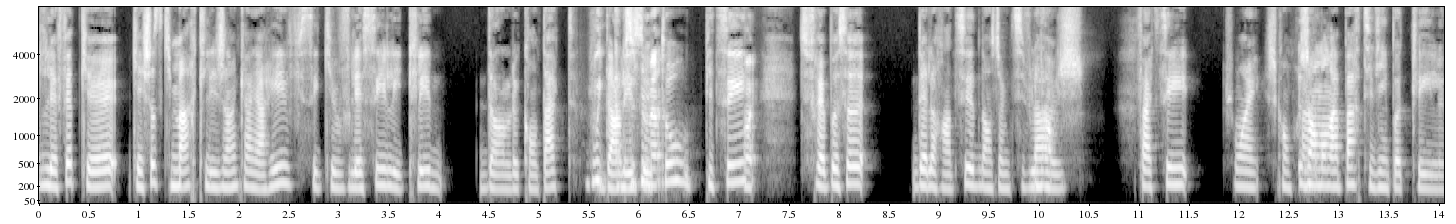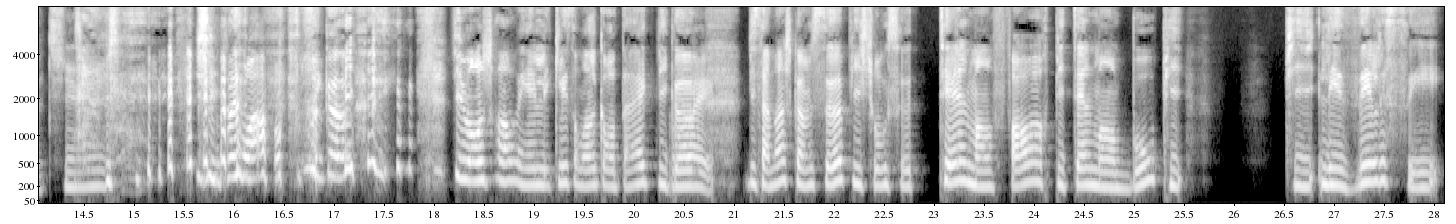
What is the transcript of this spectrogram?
le fait que quelque chose qui marque les gens quand ils arrivent, c'est que vous laissez les clés dans le contact, oui, dans les autos, puis tu sais, tu ferais pas ça de Laurentide dans un petit village. Fait que tu sais, ouais, je comprends. Genre mon appart, il vient pas de clés là. Tu j'ai pas wow. c'est comme puis mon ben, les clés sont dans le contact puis comme puis ça marche comme ça puis je trouve ça tellement fort puis tellement beau puis puis les îles c'est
